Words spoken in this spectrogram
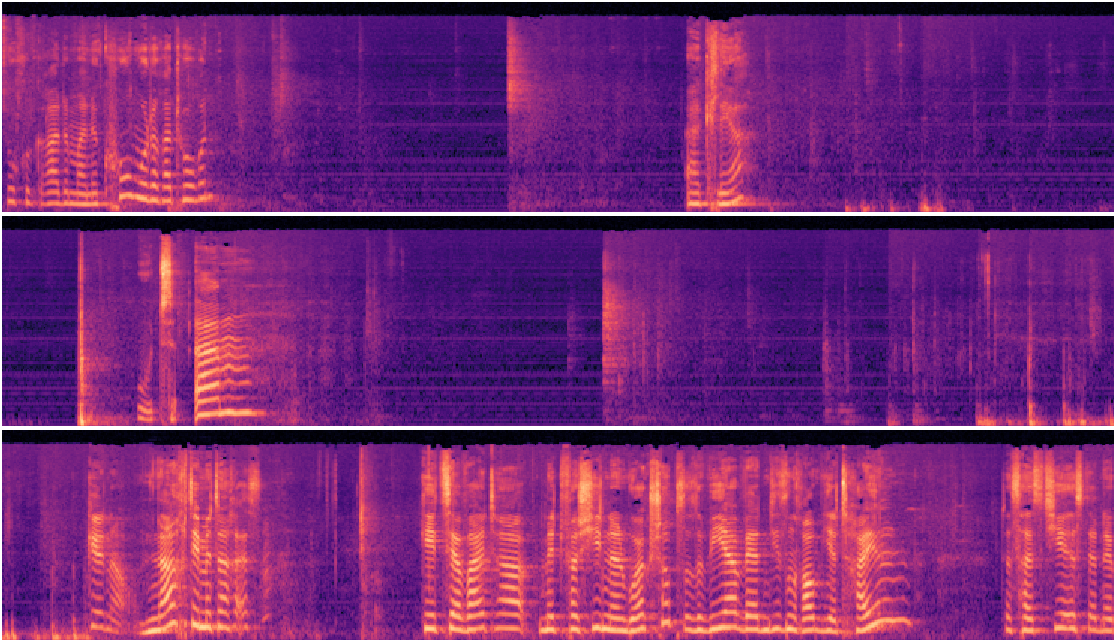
suche gerade meine Co-Moderatorin. Äh, Claire? Gut. Ähm, Genau. Nach dem Mittagessen geht es ja weiter mit verschiedenen Workshops. Also wir werden diesen Raum hier teilen. Das heißt, hier ist dann der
